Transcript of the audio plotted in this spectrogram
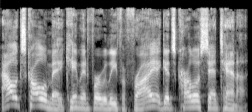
Alex Colome came in for a relief of Fry against Carlos Santana.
